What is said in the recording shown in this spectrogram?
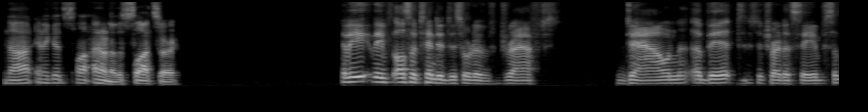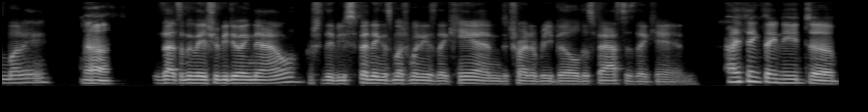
not in a good slot. I don't know. The slots are And they they've also tended to sort of draft down a bit to try to save some money. uh, Is that something they should be doing now, or should they be spending as much money as they can to try to rebuild as fast as they can? I think they need to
